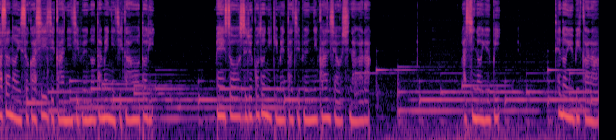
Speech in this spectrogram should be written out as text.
朝の忙しい時間に自分のために時間をとり瞑想をすることに決めた自分に感謝をしながら足の指手の指から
